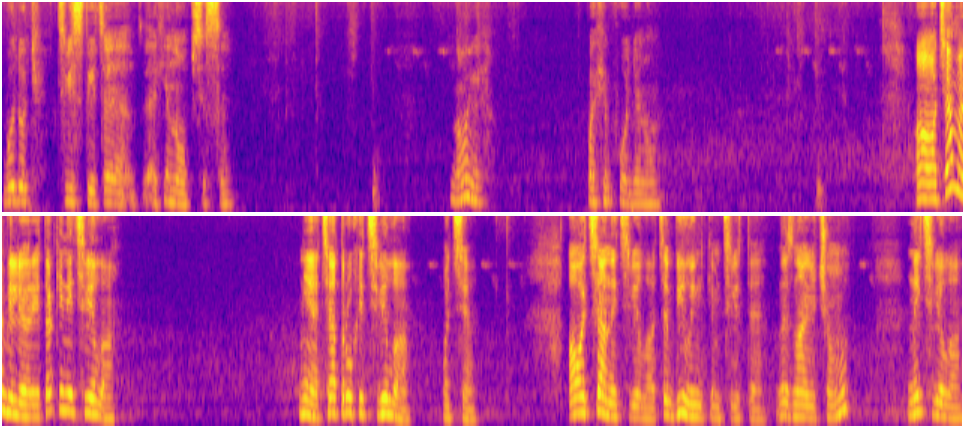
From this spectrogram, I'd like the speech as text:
будуть цвісти, це ехінопсиси. Ну і пахіподіну. А ця мобілярія так і не цвіла. Ні, ця трохи цвіла. Оця. А оця не цвіла. Це біленьким цвіте. Не знаю чому. Не цвіла.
